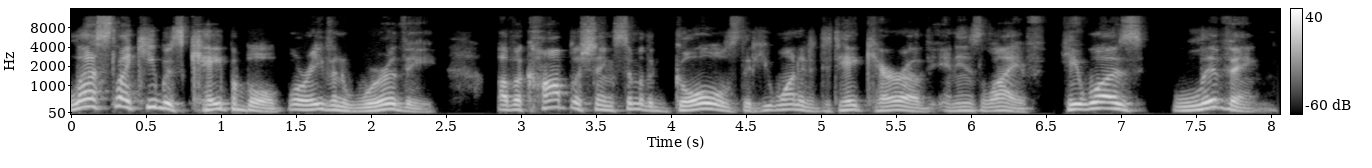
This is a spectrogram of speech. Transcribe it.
less like he was capable or even worthy of accomplishing some of the goals that he wanted to take care of in his life. He was living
